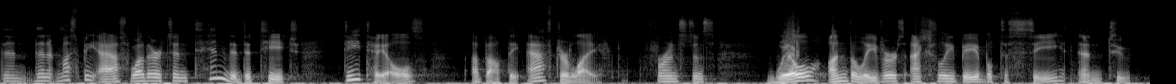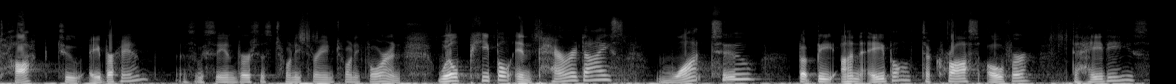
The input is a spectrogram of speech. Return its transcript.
then, then it must be asked whether it's intended to teach details about the afterlife. For instance, will unbelievers actually be able to see and to talk to Abraham, as we see in verses 23 and 24? And will people in paradise want to but be unable to cross over to Hades,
